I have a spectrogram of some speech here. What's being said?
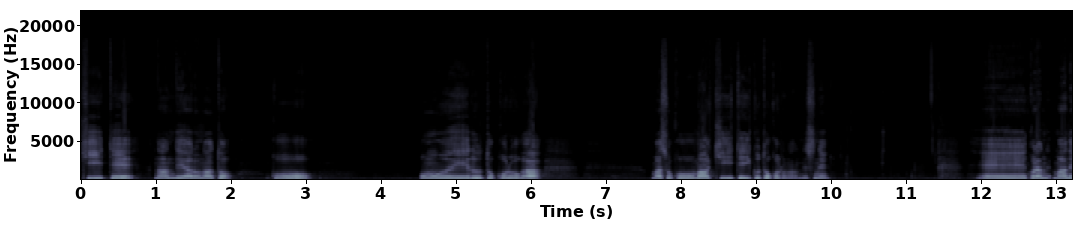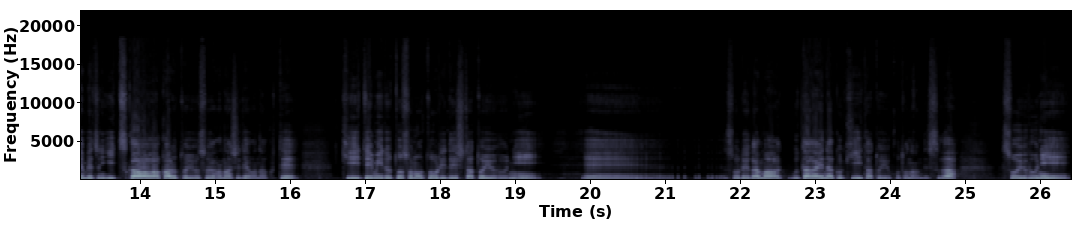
聞いてなんでやろうなと、こう思えるところが、まあそこをまあ聞いていくところなんですね。えー、これはまあね別にいつかはわかるというそういう話ではなくて、聞いてみるとその通りでしたというふうに、えー、それがまあ疑いなく聞いたということなんですが、そういうふうに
